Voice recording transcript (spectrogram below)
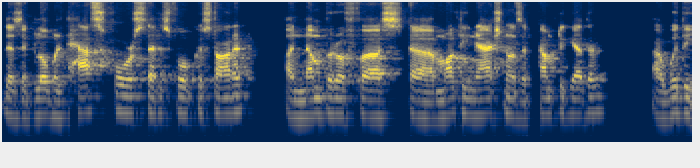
There's a global task force that is focused on it. A number of uh, multinationals have come together uh, with the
